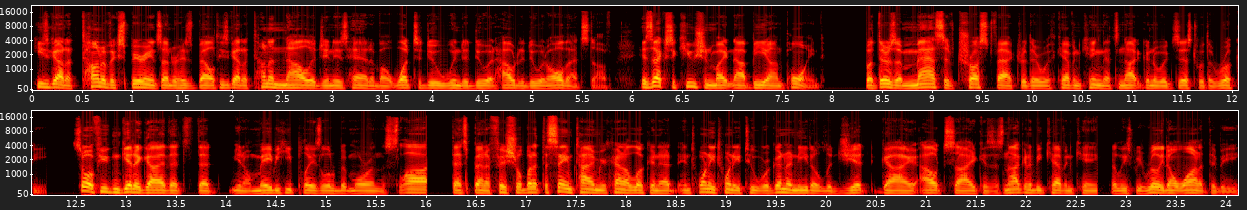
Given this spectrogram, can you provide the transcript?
He's got a ton of experience under his belt. He's got a ton of knowledge in his head about what to do, when to do it, how to do it, all that stuff. His execution might not be on point, but there's a massive trust factor there with Kevin King that's not going to exist with a rookie. So if you can get a guy that's that, you know, maybe he plays a little bit more in the slot, that's beneficial. But at the same time, you're kind of looking at in 2022, we're going to need a legit guy outside because it's not going to be Kevin King. At least we really don't want it to be.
